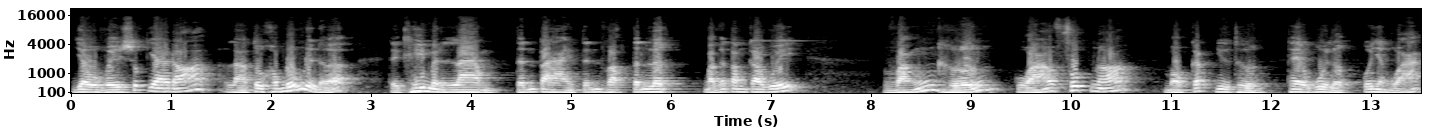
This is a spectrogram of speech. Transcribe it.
dầu vị xuất gia đó là tu không đúng đi nữa thì khi mình làm tịnh tài tịnh vật tịnh lực bằng cái tâm cao quý vẫn hưởng quả phúc nó một cách như thường theo quy luật của nhân quả.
